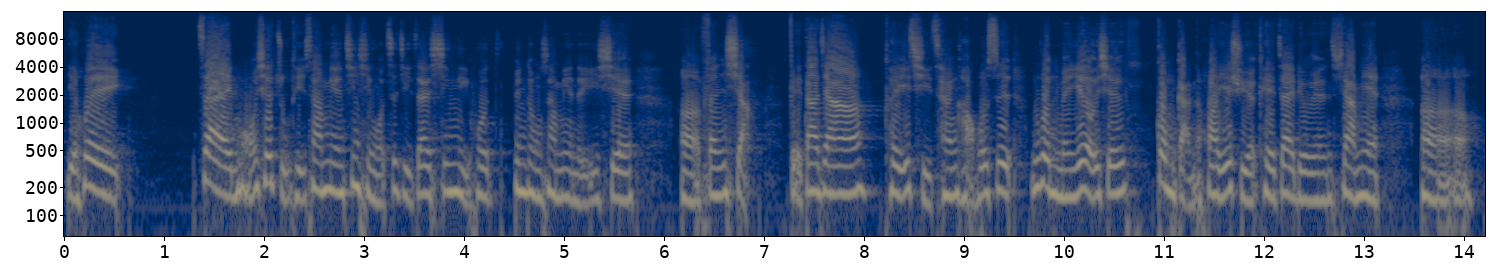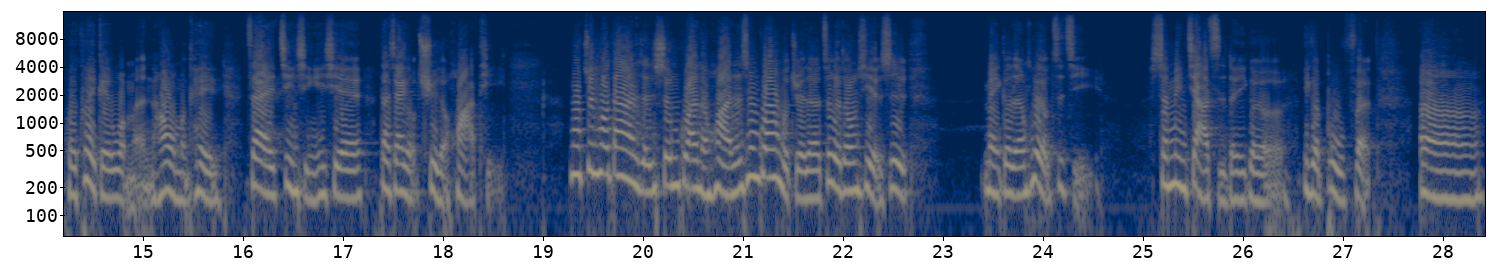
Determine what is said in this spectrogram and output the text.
也会在某一些主题上面进行我自己在心理或运动上面的一些呃分享，给大家可以一起参考，或是如果你们也有一些共感的话，也许也可以在留言下面。呃，回馈给我们，然后我们可以再进行一些大家有趣的话题。那最后，当然人生观的话，人生观，我觉得这个东西也是每个人会有自己生命价值的一个一个部分。嗯、呃，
